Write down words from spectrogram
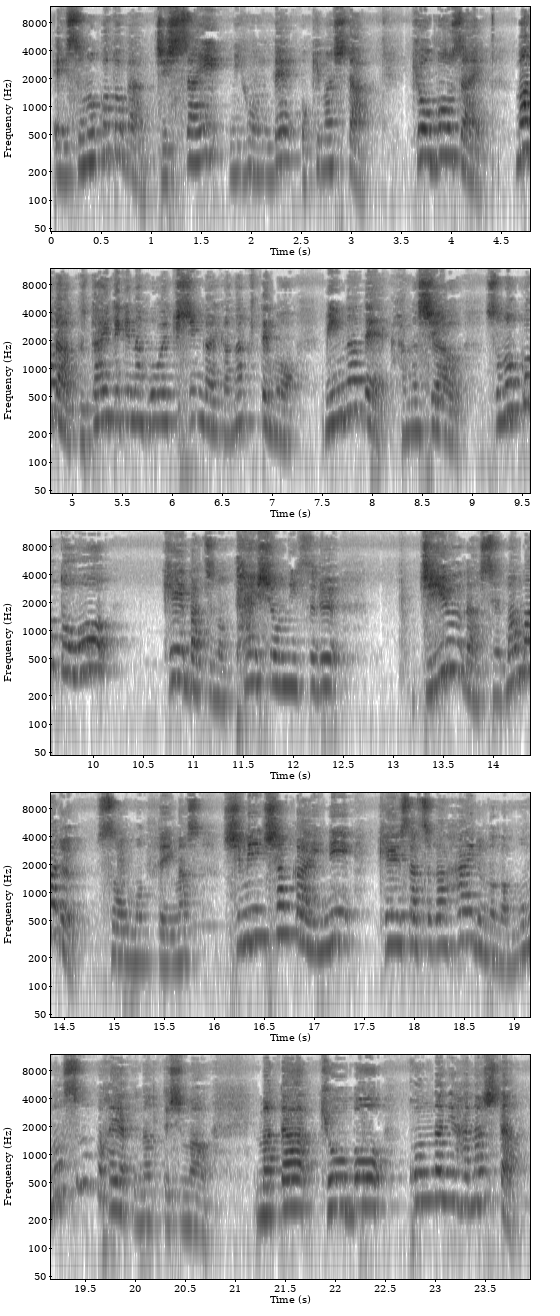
えそのことが実際日本で起きました。共謀罪。まだ具体的な法益侵害がなくてもみんなで話し合う。そのことを刑罰の対象にする。自由が狭まる。そう思っています。市民社会に警察が入るのがものすごく早くなってしまう。また共謀こんなに話した。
